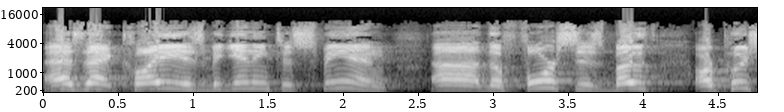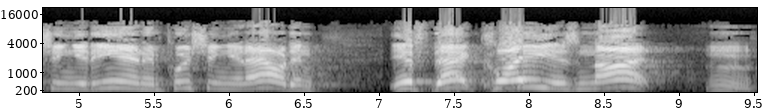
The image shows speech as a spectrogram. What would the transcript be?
as that clay is beginning to spin, uh, the forces both are pushing it in and pushing it out. And if that clay is not, mm,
